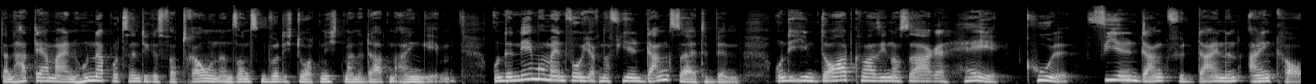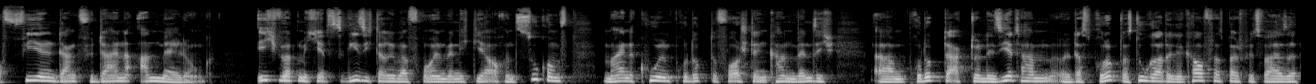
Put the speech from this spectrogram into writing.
dann hat der mein hundertprozentiges Vertrauen, ansonsten würde ich dort nicht meine Daten eingeben. Und in dem Moment, wo ich auf einer vielen Dank-Seite bin und ich ihm dort quasi noch sage, hey, cool, vielen Dank für deinen Einkauf, vielen Dank für deine Anmeldung. Ich würde mich jetzt riesig darüber freuen, wenn ich dir auch in Zukunft meine coolen Produkte vorstellen kann, wenn sich ähm, Produkte aktualisiert haben oder das Produkt, was du gerade gekauft hast beispielsweise,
